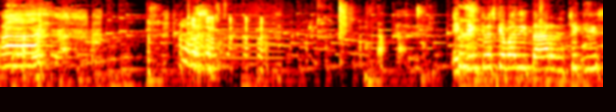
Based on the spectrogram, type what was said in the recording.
Ah. ¿Y quién crees que va a editar, chiquis?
